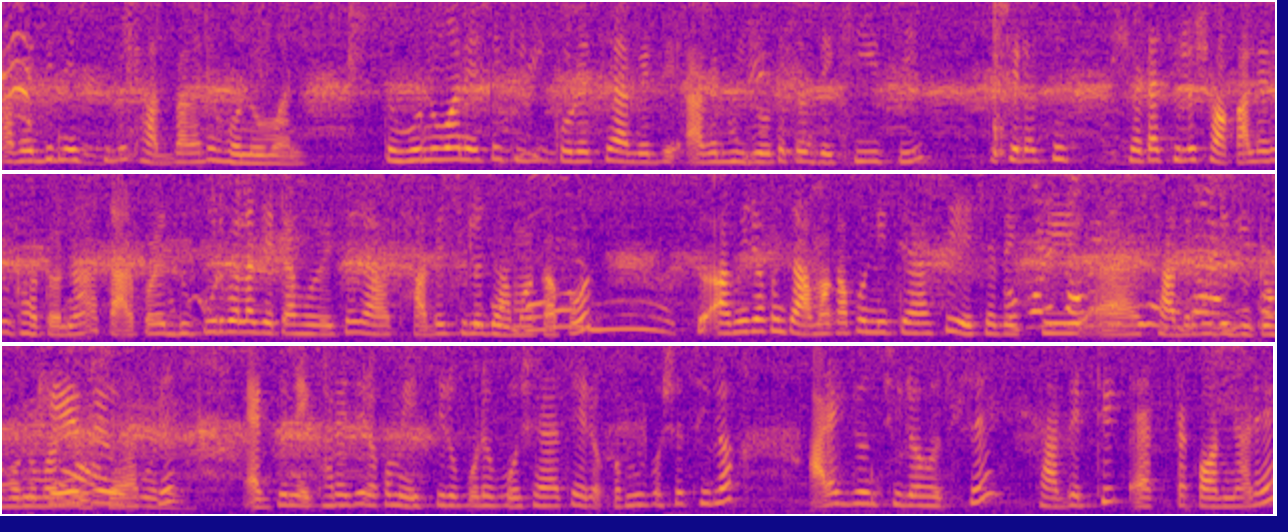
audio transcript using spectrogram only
আগের দিন এসেছিল ছাদ বাগানে হনুমান। তো হনুমান এসে কী কী করেছে আগের আগের ভিডিওটা তো দেখিয়েছি। তো সেটা হচ্ছে সেটা ছিল সকালের ঘটনা। তারপরে দুপুরবেলা যেটা হয়েছে যা- ছাদে ছিল জামা কাপড়। তো আমি যখন জামা কাপড় নিতে আসি এসে দেখছি ছাদের মধ্যে দুটো হনুমান বসে আছে। একজন এখানে যেরকম এসির উপরে বসে আছে এরকমই বসেছিল আরেকজন ছিল হচ্ছে ছাদের ঠিক একটা কর্নারে।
